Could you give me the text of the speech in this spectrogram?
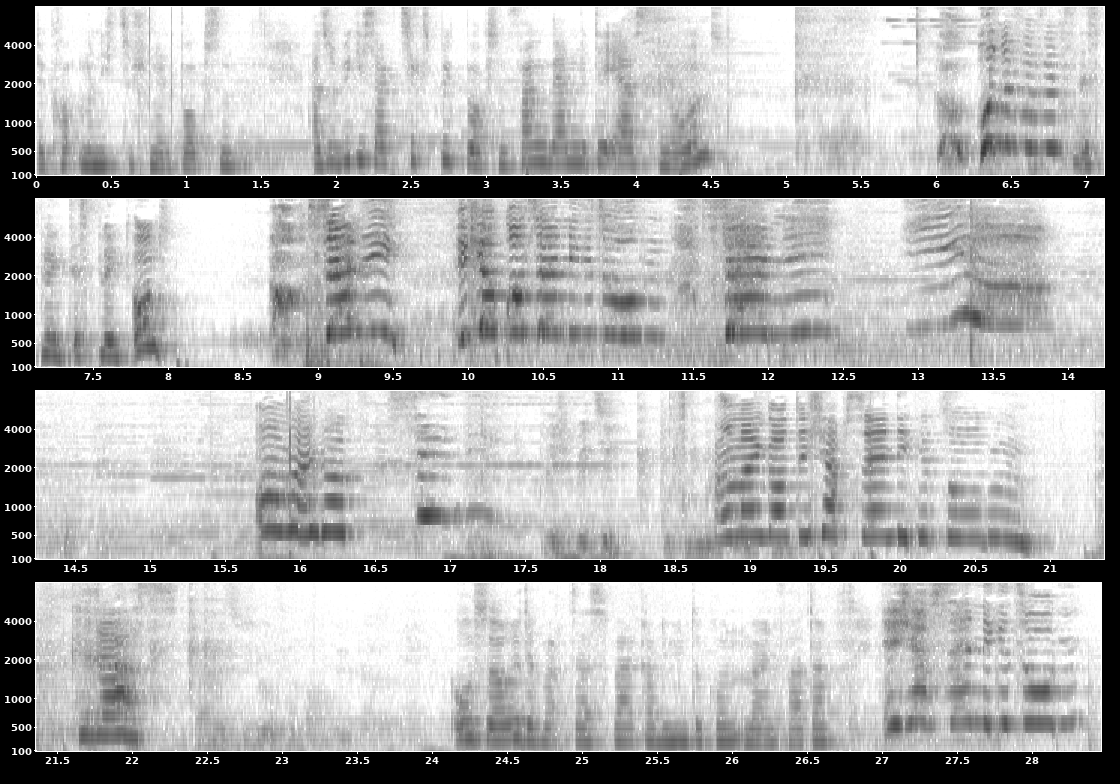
bekommt man nicht so schnell Boxen. Also wie gesagt, sechs Big Boxen. Fangen wir an mit der ersten und 115. Es blinkt, es blinkt und Sandy! Oh, sorry, das war gerade im Hintergrund mein Vater. Ich habe Sandy gezogen!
